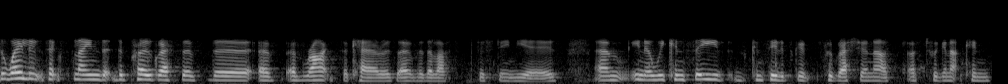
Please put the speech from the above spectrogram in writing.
the way Luke's explained that the progress of the of, of rights for carers over the last 15 years, um, you know, we can see can see the progression as, as Twigg and Atkin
